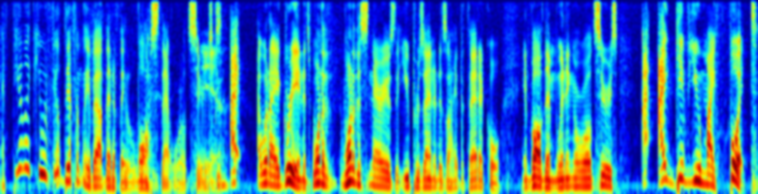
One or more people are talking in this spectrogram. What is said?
I feel like you would feel differently about that if they lost that World Series. 'Cause I, I would I agree, and it's one of one of the scenarios that you presented as a hypothetical involved them winning a World Series. I, I give you my foot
